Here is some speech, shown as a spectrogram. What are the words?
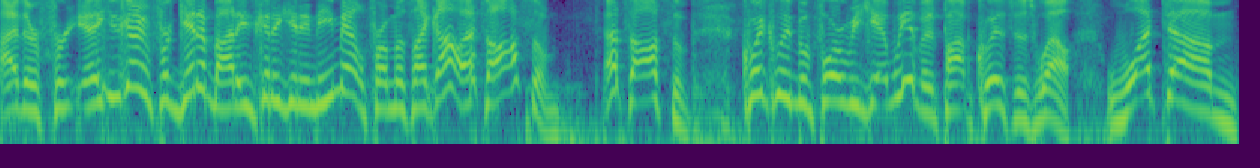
either for, he's gonna forget about it. He's gonna get an email from us like, oh, that's awesome, that's awesome. Quickly before we get, we have a pop quiz as well. What um.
